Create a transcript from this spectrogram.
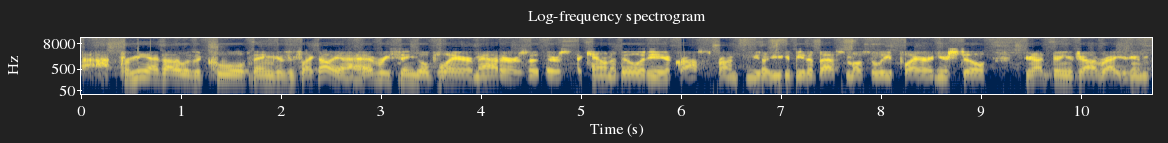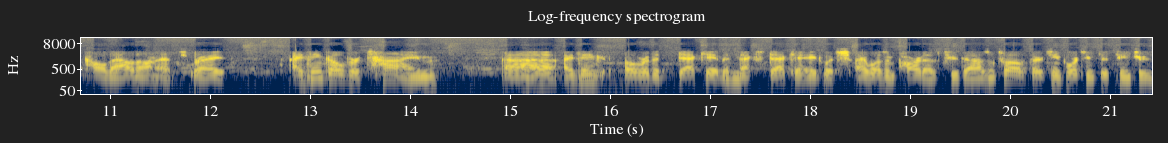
uh, for me, I thought it was a cool thing because it's like, oh yeah, every single player matters. That there's accountability across the front. You know, you could be the best, most elite player, and you're still, if you're not doing your job right, you're going to be called out on it, right? I think over time uh, I think over the decade, the next decade, which I wasn't part of 2012, 13, 14, 15 through,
